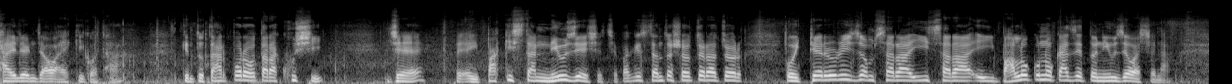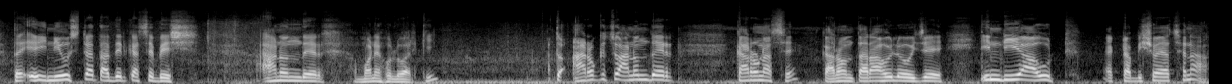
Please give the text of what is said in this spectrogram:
থাইল্যান্ড যাওয়া একই কথা। কিন্তু তারপরেও তারা খুশি যে এই পাকিস্তান নিউজে এসেছে। পাকিস্তান তো সচরাচর ওই টেরোরিজম ছাড়া, ই ছাড়া, এই ভালো কোনো কাজে তো নিউজেও আসে না। তো এই নিউজটা তাদের কাছে বেশ আনন্দের মনে হলো আর কি। তো আরও কিছু আনন্দের কারণ আছে। কারণ তারা হইল ওই যে ইন্ডিয়া আউট একটা বিষয় আছে না?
